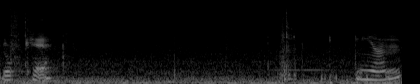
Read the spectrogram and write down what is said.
이렇게 미안.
